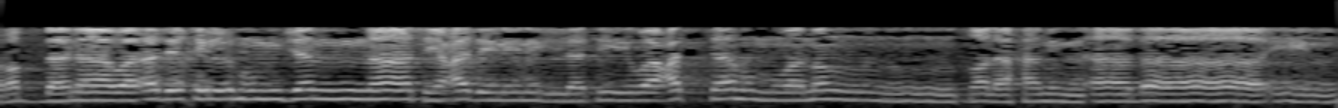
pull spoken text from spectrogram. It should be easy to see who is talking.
Speaker 1: ربنا وأدخلهم جنات عدن التي وعدتهم ومن صلح من آبائهم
